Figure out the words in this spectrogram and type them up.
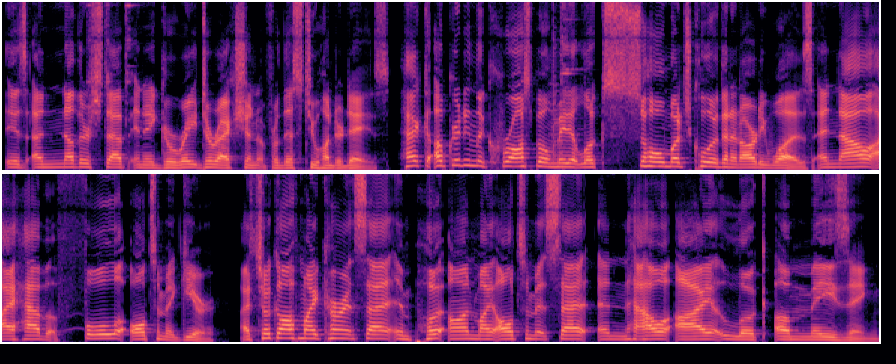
is another step in a great direction for this 200 days. Heck, upgrading the crossbow made it look so much cooler than it already was, and now I have full ultimate gear. I took off my current set and put on my ultimate set, and now I look amazing.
